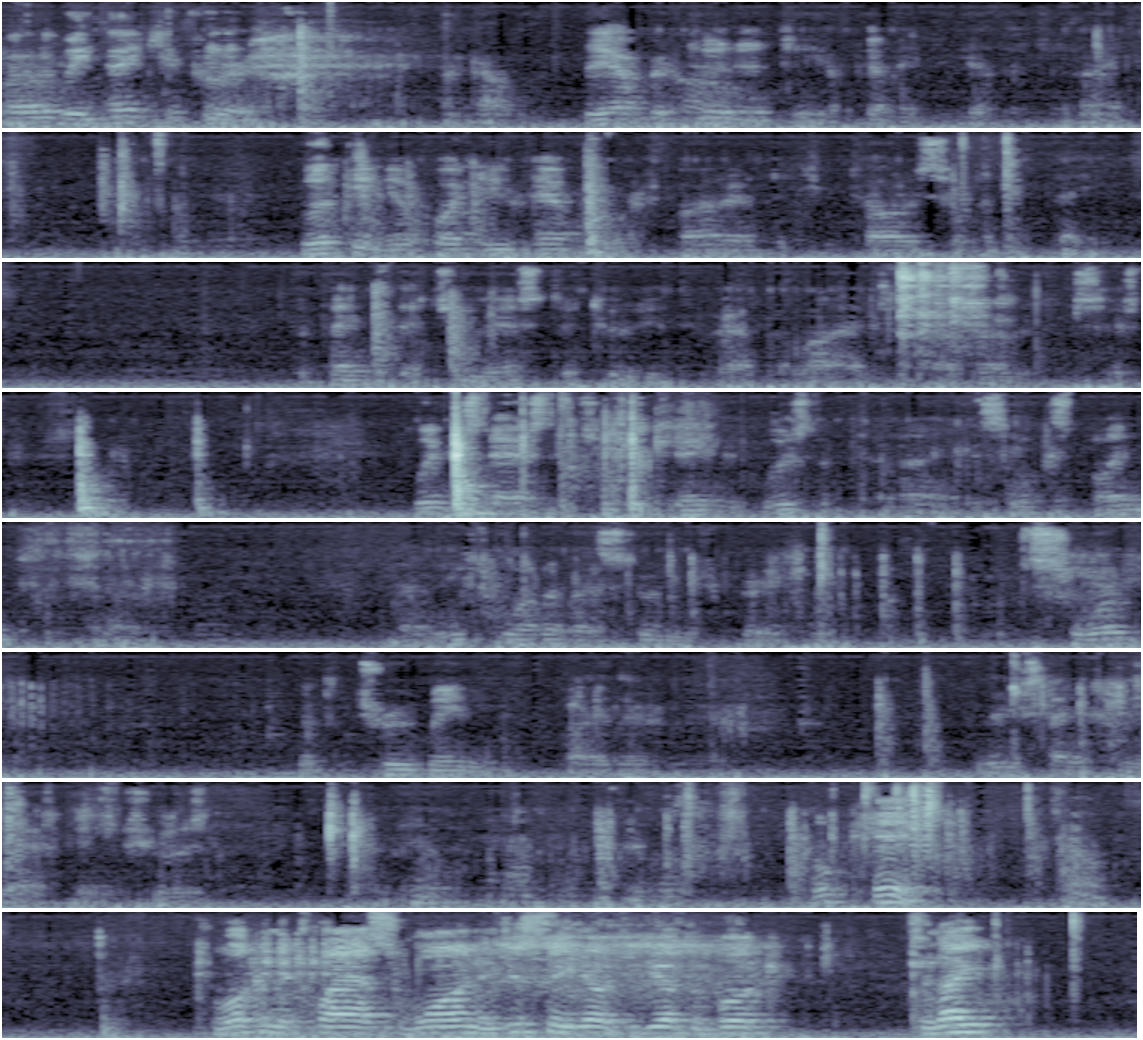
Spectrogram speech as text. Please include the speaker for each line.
Speaker 1: Well, we thank you for the opportunity of coming together tonight. Looking at what you have for us, Father, that you taught us so many things. The things that you instituted throughout the lives of our brothers and sisters. We just ask that you give David wisdom tonight as he explains things. And each one of us through your spirit absorb with the true meaning they're there. These things we ask in Yeshua's name.
Speaker 2: Okay. Welcome to class one, and just so you know, if you do have the book, tonight,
